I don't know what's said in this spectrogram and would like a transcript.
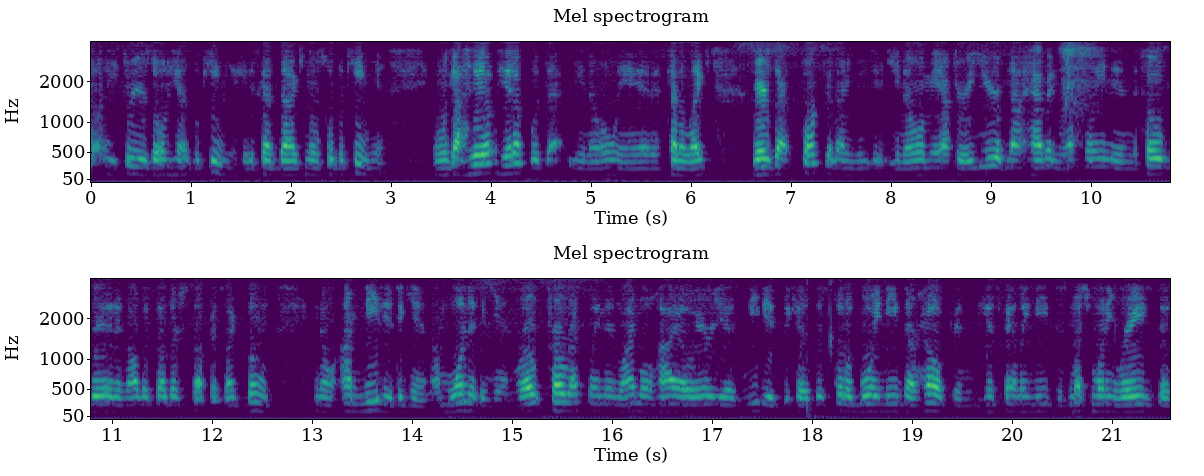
uh, he's three years old, he has leukemia. He just got diagnosed with leukemia. And we got hit, hit up with that, you know, and it's kind of like, there's that spark that I needed, you know. I mean, after a year of not having wrestling and the COVID and all this other stuff, it's like, boom, you know, I'm needed again. I'm wanted again. Pro wrestling in Lima, Ohio area is needed because this little boy needs our help and his family needs as much money raised as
